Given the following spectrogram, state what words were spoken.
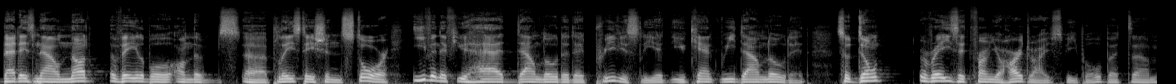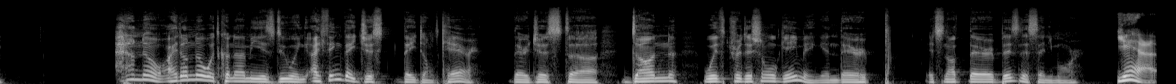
that is now not available on the uh, PlayStation Store. Even if you had downloaded it previously, it, you can't re-download it. So don't erase it from your hard drives, people. But um, I don't know. I don't know what Konami is doing. I think they just they don't care. They're just uh, done with traditional gaming, and they're it's not their business anymore. Yeah.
